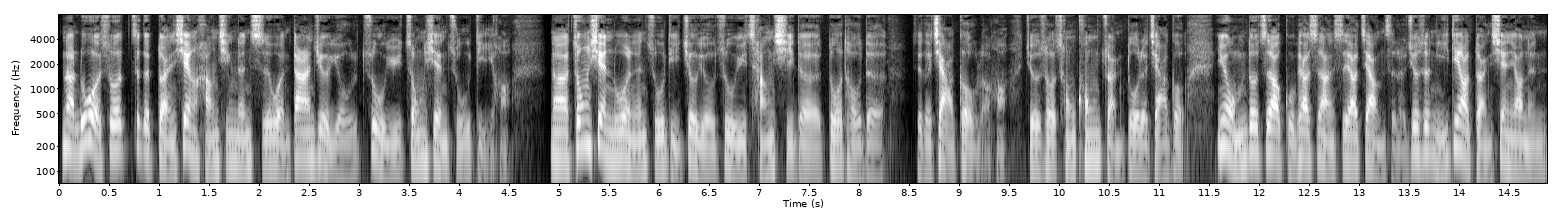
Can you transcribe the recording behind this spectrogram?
那如果说这个短线行情能止稳，当然就有助于中线筑底哈。那中线如果能筑底，就有助于长期的多头的这个架构了哈。就是说从空转多的架构，因为我们都知道股票市场是要这样子的，就是你一定要短线要能。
